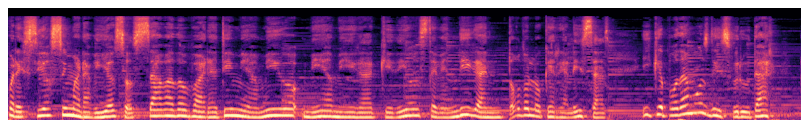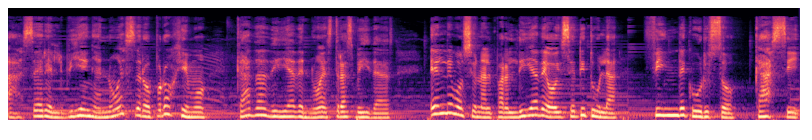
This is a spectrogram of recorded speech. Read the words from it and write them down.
Precioso y maravilloso sábado para ti, mi amigo, mi amiga. Que Dios te bendiga en todo lo que realizas y que podamos disfrutar hacer el bien a nuestro prójimo cada día de nuestras vidas. El devocional para el día de hoy se titula Fin de curso, casi.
